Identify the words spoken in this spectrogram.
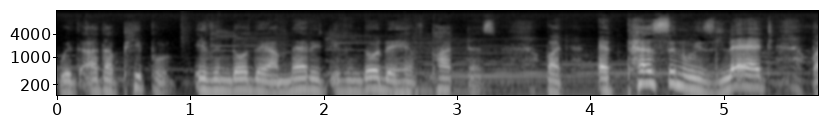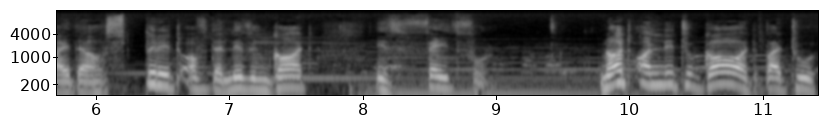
with other people, even though they are married, even though they have partners. But a person who is led by the Spirit of the living God is faithful, not only to God, but to,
